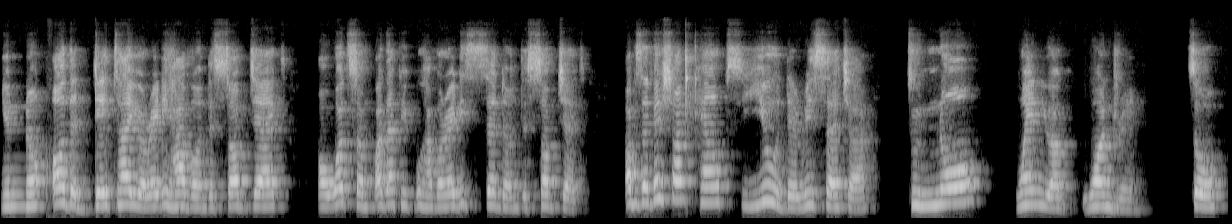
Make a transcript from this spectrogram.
you know, all the data you already have on the subject, or what some other people have already said on the subject. Observation helps you, the researcher, to know when you are wandering. So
